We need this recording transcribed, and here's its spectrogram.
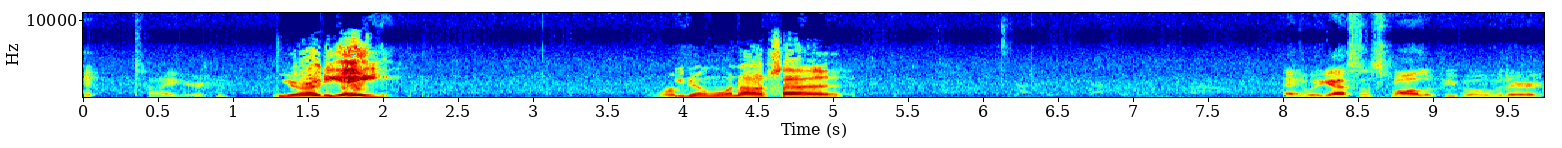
Tiger. You already ate. We're- You done went outside. Hey, we got some smaller people over there,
